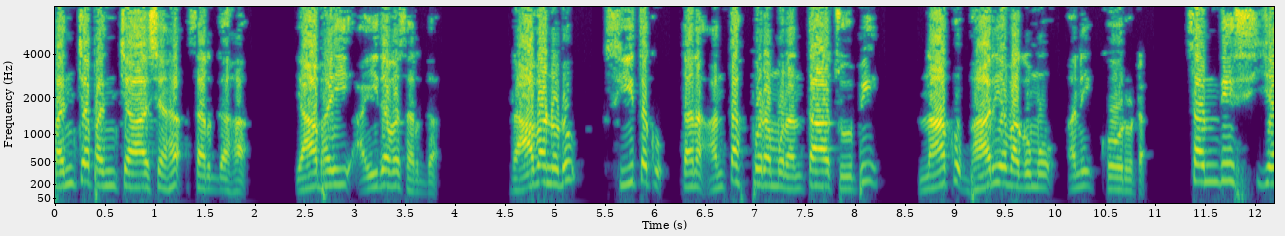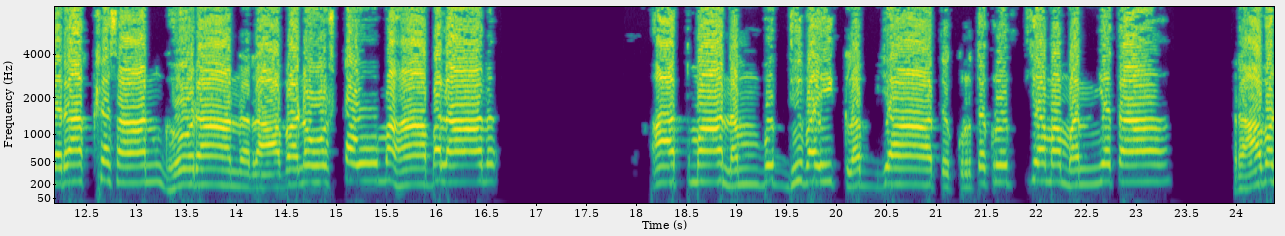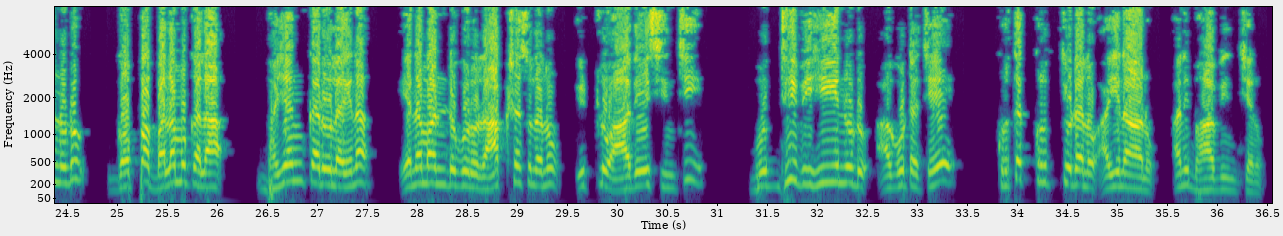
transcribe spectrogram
పంచపంచాశ సర్గ యాభై ఐదవ సర్గ. రావణుడు సీతకు తన అంతఃపురమునంతా చూపి నాకు భార్యవగుము అని కోరుట. సందిశ్య రాక్షసాన్ ఘోరాన్ రావణోష్టౌ మహాబలాన్. ఆత్మానం బుద్ధివైక్లవ్యాత్ కృతకృత్యమన్యత రావణుడు గొప్ప బలము కల భయంకరులైన ఎనమండుగురు రాక్షసులను ఇట్లు ఆదేశించి బుద్ధివిహీనుడు అగుటచే కృతకృత్యుడను అయినాను అని భావించెను.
